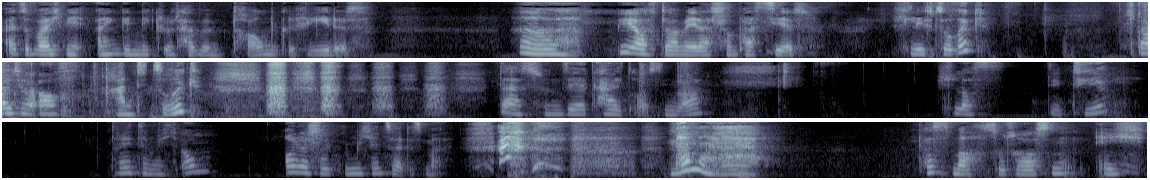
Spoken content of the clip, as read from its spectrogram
Also war ich mir eingenickt und habe im Traum geredet. Ah, wie oft war mir das schon passiert? Ich lief zurück, Stalltür auf, rannte zurück, da es schon sehr kalt draußen war, schloss die Tür, drehte mich um und erschreckte mich ein zweites Mal. Mama! Was machst du draußen? Ich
